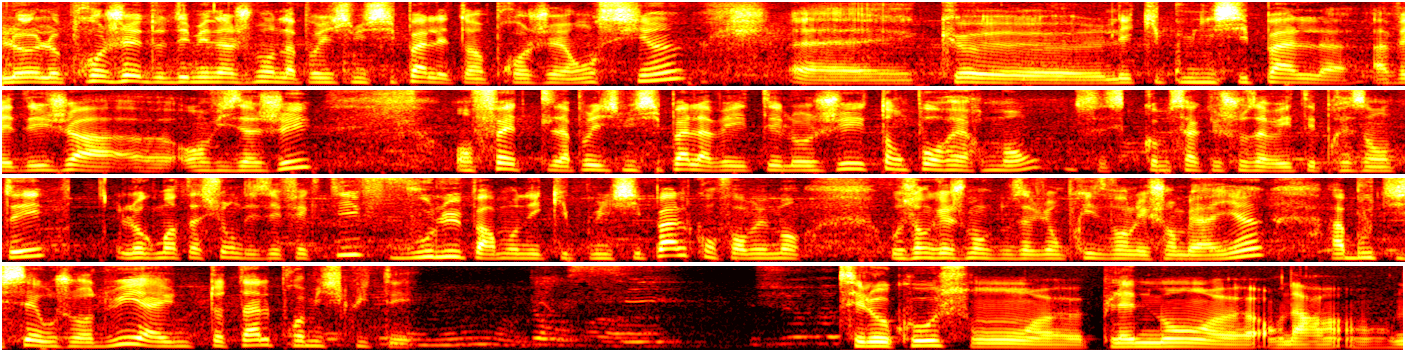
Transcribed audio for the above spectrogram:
Le, projet de déménagement de la police municipale est un projet ancien euh, que l'équipe municipale avait déjà euh, envisagé. En fait, la police municipale avait été logée temporairement, c'est comme ça que les choses avaient été présentées. L'augmentation des effectifs, voulue par mon équipe municipale, conformément aux engagements que nous avions pris devant les Chambériens, aboutissait aujourd'hui à une totale promiscuité. Ces locaux sont euh, pleinement euh, en,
